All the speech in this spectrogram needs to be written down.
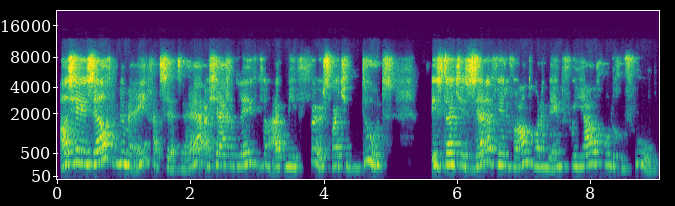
als je jezelf op nummer één gaat zetten, hè, als jij gaat leven vanuit me first, wat je doet, is dat je zelf weer de verantwoording neemt voor jouw goede gevoel.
